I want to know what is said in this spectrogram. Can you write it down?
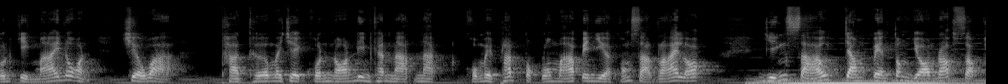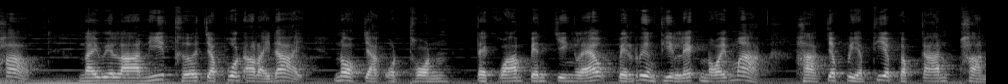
บนกิ่งไม้นอน เชื่อว่า ถ้าเธอไม่ใช่คนนอนดิ้นขนาดหนัก คงไม่พลัดตกลงมาเป็นเหยื่อของสัตว์ร้ายหรอก หญิงสาวจำเป็นต้องยอมรับสภาพ ในเวลานี้เธอจะพูดอะไรได้ นอกจากอดทน แต่ความเป็นจริงแล้วเป็นเรื่องที่เล็กน้อยมาก หากจะเปรียบเทียบกับการผ่าน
